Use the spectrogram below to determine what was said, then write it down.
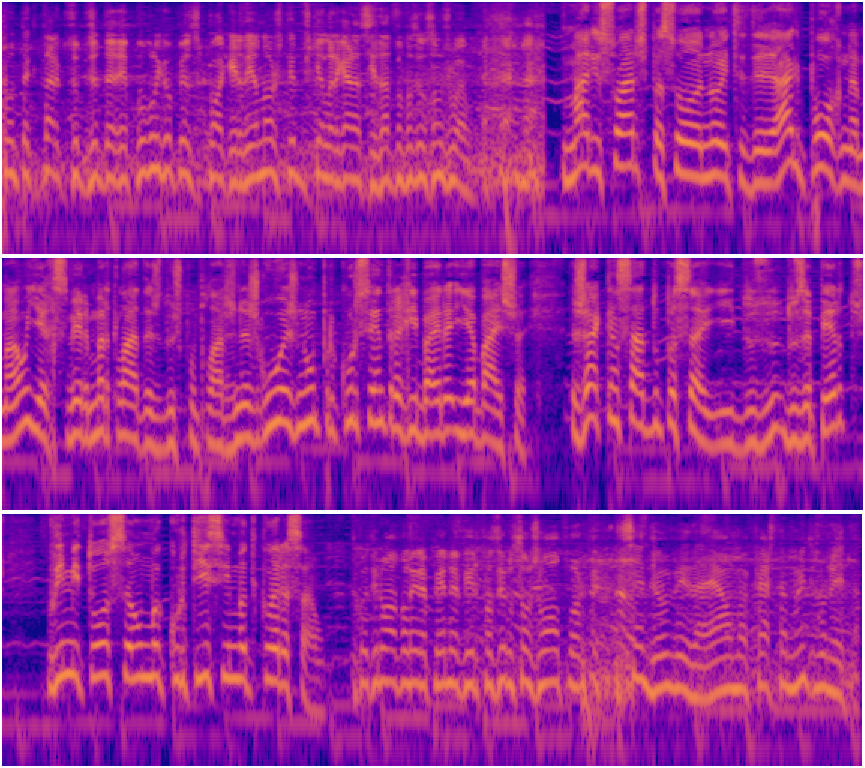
contactar com o Sr. Presidente da República, eu penso que qualquer dia nós temos que alargar a cidade para fazer o São João. Mário Soares passou a noite de alho porro na mão e a receber marteladas dos populares nas ruas num percurso entre a Ribeira e a Baixa. Já cansado do passeio e dos, dos apertos, limitou-se a uma curtíssima declaração. Continua a valer a pena vir fazer o São João ao Porto. Sem dúvida, é uma festa muito bonita.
